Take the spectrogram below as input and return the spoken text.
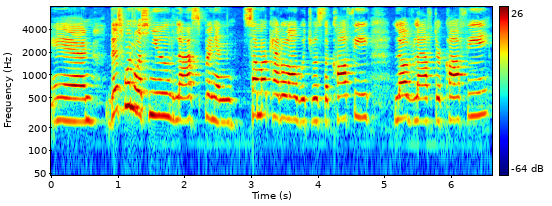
And this one was new last spring and summer catalog which was the coffee love laughter coffee.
